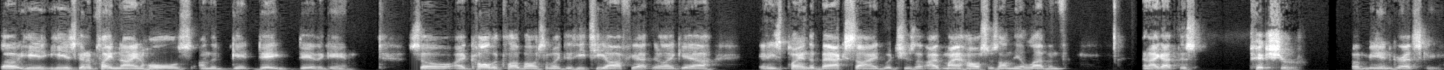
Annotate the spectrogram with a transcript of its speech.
So he he's going to play nine holes on the ga- day day of the game. So I call the clubhouse. I'm like, did he tee off yet? They're like, yeah. And he's playing the backside, which is I, my house is on the 11th, and I got this picture of me and Gretzky,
